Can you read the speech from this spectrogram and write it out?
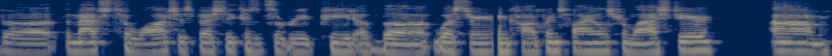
the the match to watch, especially because it's a repeat of the Western Conference Finals from last year. Um,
